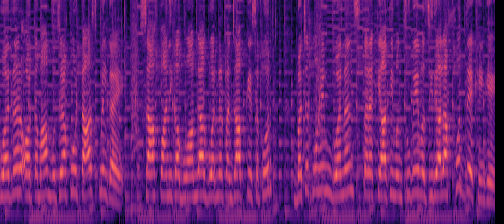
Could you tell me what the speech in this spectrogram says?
گورنر اور تمام وزراء کو ٹاسک مل گئے۔ صاف پانی کا معاملہ گورنر پنجاب کے سپرد۔ بچت مہم گورننس ترقیاتی منصوبے وزیر خود دیکھیں گے۔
